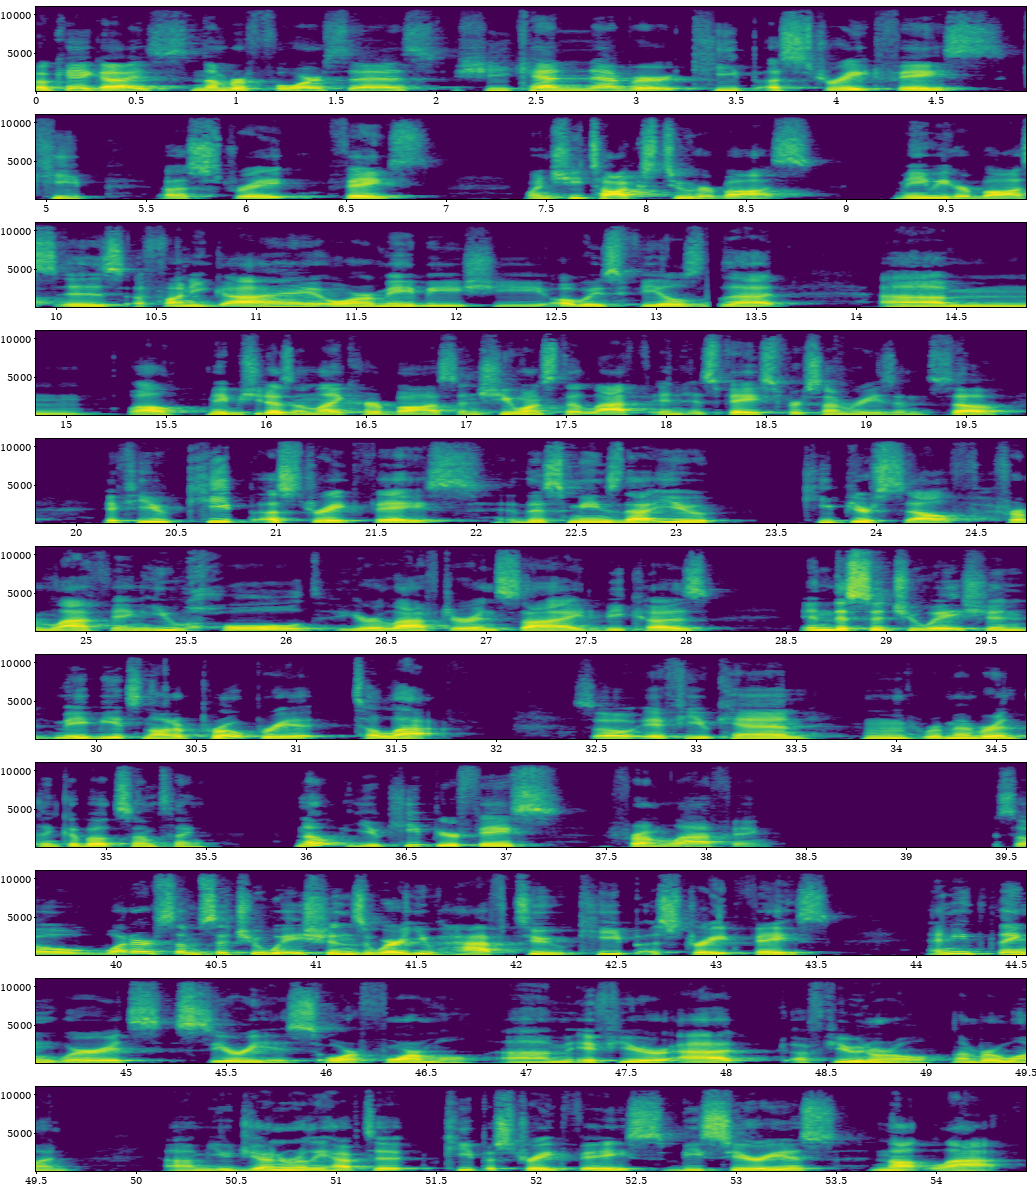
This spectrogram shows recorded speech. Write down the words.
Okay, guys, number four says she can never keep a straight face. Keep a straight face when she talks to her boss. Maybe her boss is a funny guy, or maybe she always feels that, um, well, maybe she doesn't like her boss and she wants to laugh in his face for some reason. So, if you keep a straight face, this means that you keep yourself from laughing. You hold your laughter inside because in this situation, maybe it's not appropriate to laugh. So if you can, hmm, remember and think about something, no, you keep your face from laughing. So, what are some situations where you have to keep a straight face? Anything where it's serious or formal. Um, if you're at a funeral, number one, um, you generally have to keep a straight face, be serious, not laugh.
